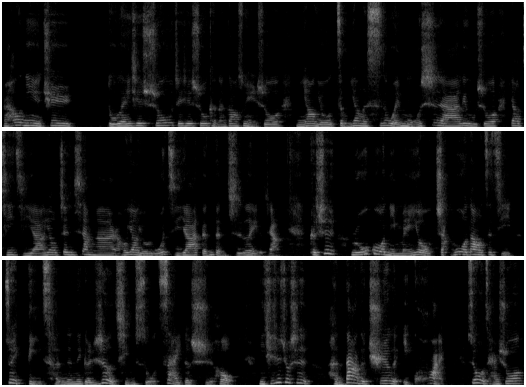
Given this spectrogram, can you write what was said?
然后你也去读了一些书，这些书可能告诉你说你要有怎么样的思维模式啊，例如说要积极啊，要正向啊，然后要有逻辑啊等等之类的这样。可是如果你没有掌握到自己最底层的那个热情所在的时候，你其实就是。很大的缺了一块，所以我才说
